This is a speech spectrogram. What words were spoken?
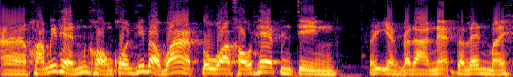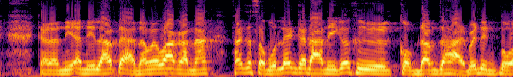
อความคิดเห็นของคนที่แบบว่าตัวเขาเทพจริงๆเฮ้ยอย่างกระดานเนี้ยจะเล่นไหมกระดานนี้อันนี้แล้วแต่นะไม่ว่ากันนะ ถ้าจะสมมติเล่นกระดานนี้ก็คือกบดำจะหายไปหนึ่งตัว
